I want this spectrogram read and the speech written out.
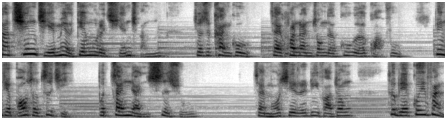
那清洁没有玷污的虔诚，就是看顾在患难中的孤儿寡妇，并且保守自己不沾染世俗。在摩西的律法中，特别规范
